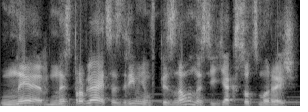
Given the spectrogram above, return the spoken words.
Не, не справляється з рівнем впізнаваності як соцмережі.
